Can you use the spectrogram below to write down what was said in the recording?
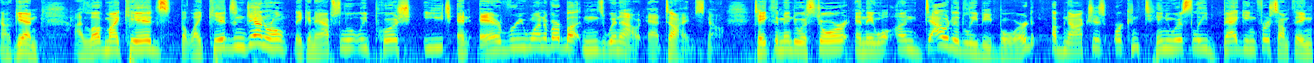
Now, again, I love my kids, but like kids in general, they can absolutely push each and every one of our buttons when out at times. Now, take them into a store and they will undoubtedly be bored, obnoxious, or continuously begging for something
